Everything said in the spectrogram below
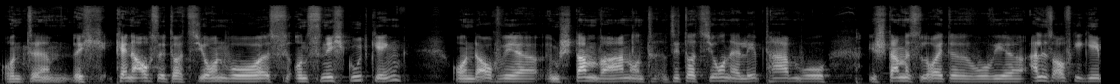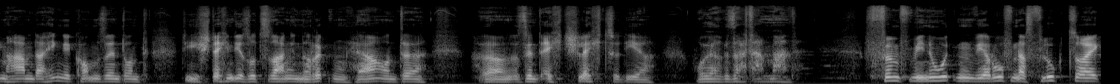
Und ähm, ich kenne auch Situationen, wo es uns nicht gut ging und auch wir im Stamm waren und Situationen erlebt haben, wo die Stammesleute, wo wir alles aufgegeben haben, da hingekommen sind und die stechen dir sozusagen in den Rücken, ja, und äh, äh, sind echt schlecht zu dir. Wo wir gesagt haben, Mann, fünf Minuten, wir rufen das Flugzeug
